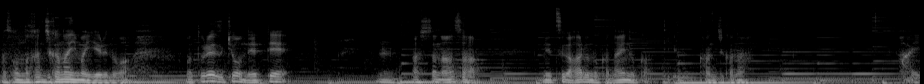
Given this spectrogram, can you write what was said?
まあ、そんな感じかな今言えるのは、まあ、とりあえず今日寝てうん明日の朝熱があるのかないのかっていう感じかな。はい。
